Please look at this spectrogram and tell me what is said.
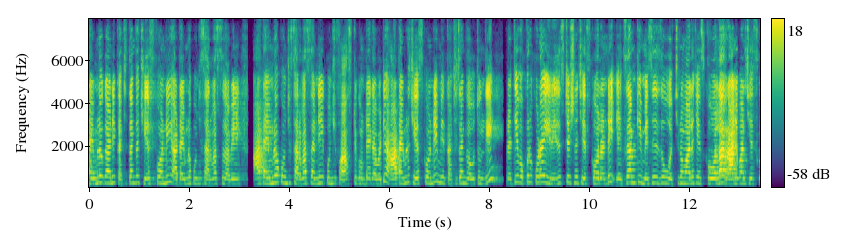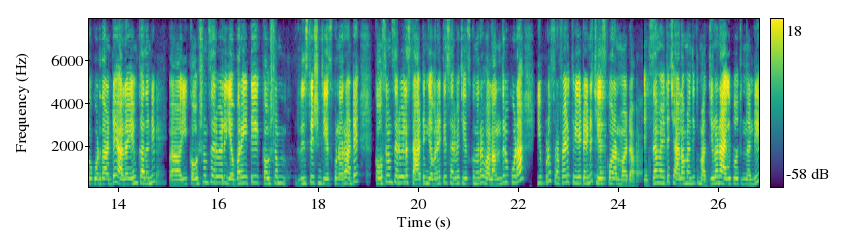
టైంలో కానీ ఖచ్చితంగా చేసుకోండి. ఆ టైంలో కొంచెం సర్వర్స్ అవే ఆ టైంలో కొంచెం సర్వర్స్ అన్ని కొంచెం ఫాస్ట్గా ఉంటాయి కాబట్టి ఆ టైంలో చేసుకోండి మీరు ఖచ్చితంగా అవుతుంది. ప్రతి ఒక్కరు కూడా ఈ రిజిస్ట్రేషన్ చేసుకోవాలండి. ఎగ్జామ్కి మెసేజ్ వచ్చిన వాళ్ళే చేసుకోవాలా రాని వాళ్ళు చేసుకోకూడదా అంటే అలా ఏం కాదండి. ఈ కౌశలం సర్వేలో ఎవరైతే కౌశలం రిజిస్ట్రేషన్ చేసుకున్నారో అంటే కౌశలం సర్వేలో స్టార్టింగ్ ఎవరైతే సర్వే చేసుకున్నారో వాళ్ళందరూ కూడా ఇప్పుడు ప్రొఫైల్ క్రియేట్ అయినా చేసుకోవాలన్నమాట. ఎగ్జామ్ అయితే చాలా మందికి మధ్యలోనే ఆగిపోతుందండి.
